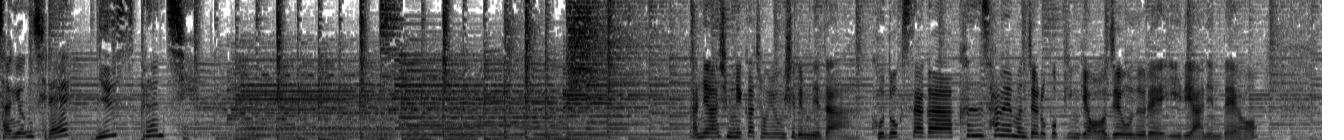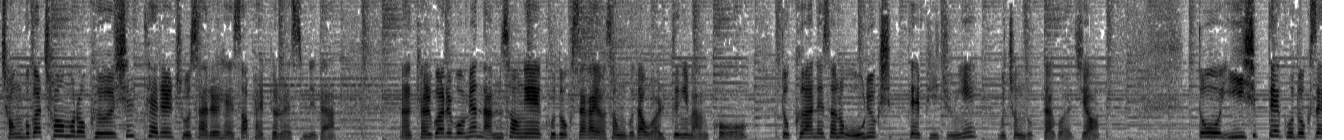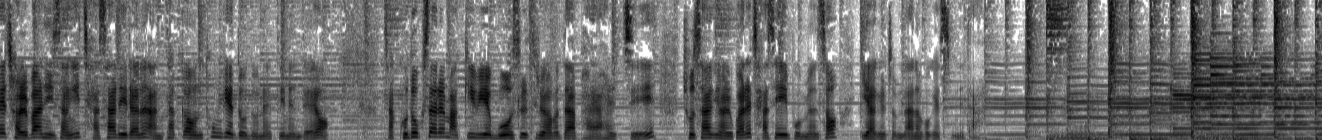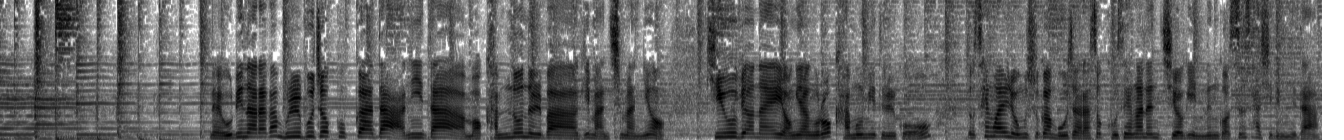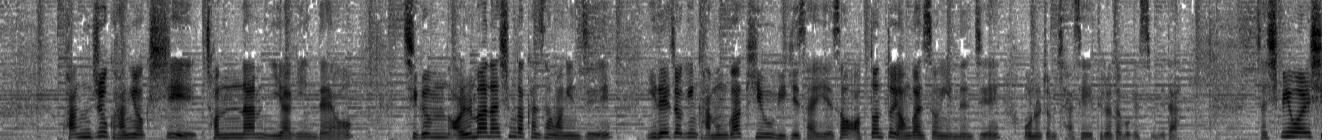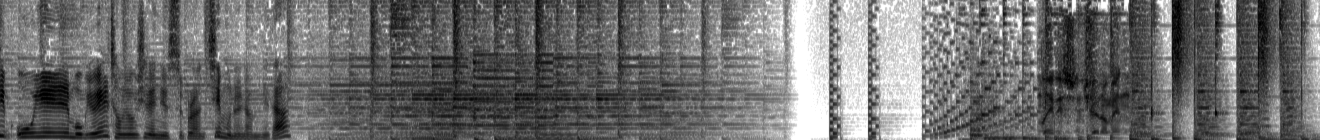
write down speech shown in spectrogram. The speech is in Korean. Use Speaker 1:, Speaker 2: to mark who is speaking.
Speaker 1: 정용실의 뉴스 프런치.
Speaker 2: 안녕하십니까 정용실입니다. 고독사가 큰 사회 문제로 꼽힌 게 어제 오늘의 일이 아닌데요. 정부가 처음으로 그 실태를 조사를 해서 발표를 했습니다. 아, 결과를 보면 남성의 고독사가 여성보다 월등히 많고 또 그 안에서는 5, 60대 비중이 무척 높다고 하죠. 또 20대 고독사의 절반 이상이 자살이라는 안타까운 통계도 눈에 띄는데요. 자, 고독사를 막기 위해 무엇을 들여다 봐야 할지 조사 결과를 자세히 보면서 이야기를 좀 나눠보겠습니다. 네, 우리나라가 물 부족 국가다 아니다 뭐 감론을박이 많지만요. 기후 변화의 영향으로 가뭄이 들고 또 생활 용수가 모자라서 고생하는 지역이 있는 것은 사실입니다. 광주 광역시 전남 이야기인데요. 지금 얼마나 심각한 상황인지 이례적인 가뭄과 기후 위기 사이에서 어떤 또 연관성이 있는지 오늘 좀 자세히 들여다보겠습니다. 자, 12월 15일 목요일 정용실의 뉴스 브런치 문을 엽니다.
